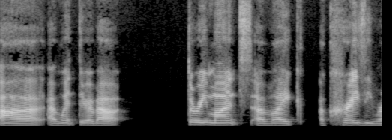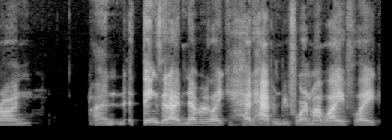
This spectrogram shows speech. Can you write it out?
uh, I went through about three months of like a crazy run and things that I'd never like had happened before in my life. Like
